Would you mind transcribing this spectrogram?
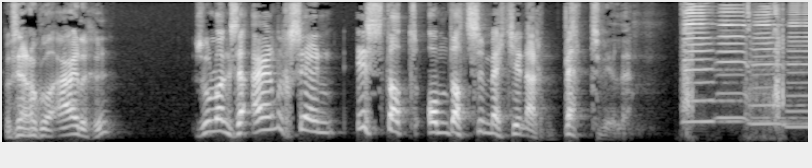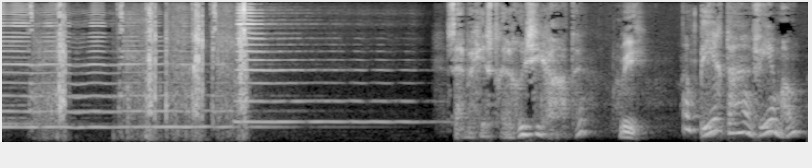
We zijn ook wel aardig, hè? Zolang ze aardig zijn, is dat omdat ze met je naar bed willen. Ze hebben gisteren ruzie gehad, hè? Wie? Een Beerta en Veerman.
